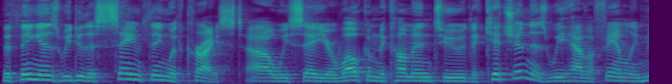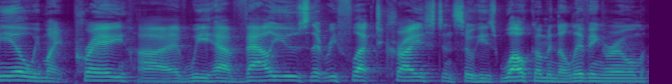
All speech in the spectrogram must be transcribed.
The thing is, we do the same thing with Christ. Uh, we say you're welcome to come into the kitchen as we have a family meal. We might pray. Uh, we have values that reflect Christ, and so he's welcome in the living room.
